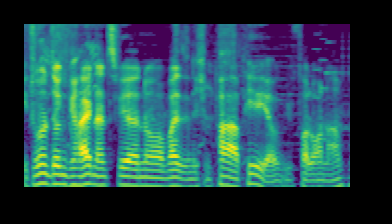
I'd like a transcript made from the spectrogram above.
Die tun uns irgendwie halten, als wir nur, weiß ich nicht, ein paar AP irgendwie verloren haben.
